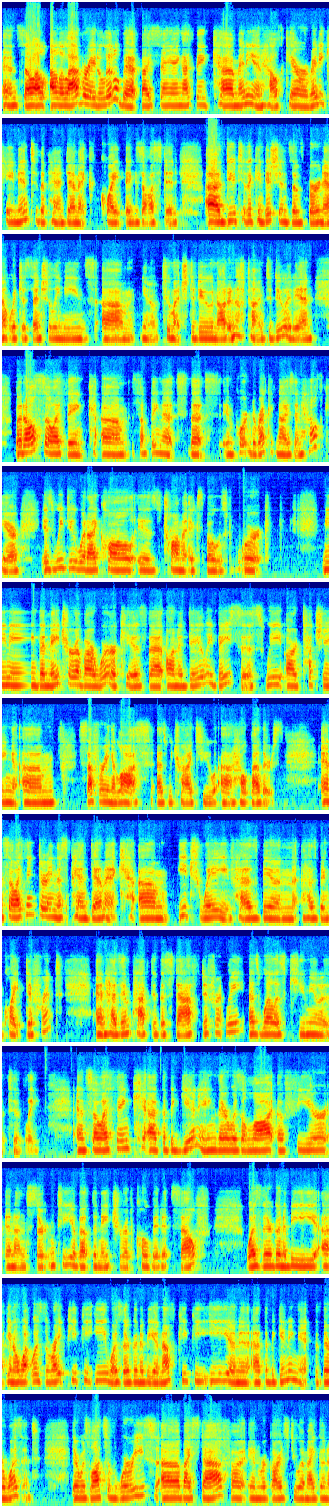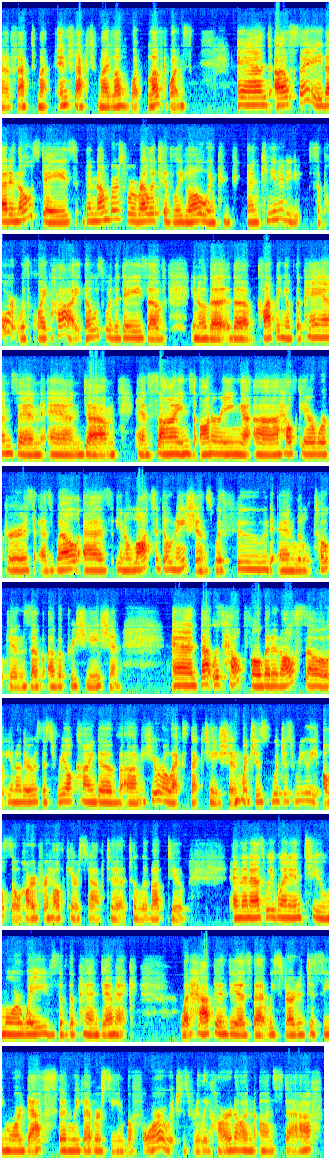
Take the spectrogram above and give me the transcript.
And so I'll, I'll, elaborate a little bit by saying I think uh, many in healthcare already came into the pandemic quite exhausted uh, due to the conditions of burnout, which essentially means um, you know too much to do, not enough time to do it in. But also, I think um, something that's that's important to recognize in healthcare is we do what I call is trauma exposed work meaning the nature of our work is that on a daily basis, we are touching um, suffering and loss as we try to uh, help others. And so I think during this pandemic, um, each wave has been has been quite different, and has impacted the staff differently as well as cumulatively. And so I think at the beginning there was a lot of fear and uncertainty about the nature of COVID itself was there going to be uh, you know what was the right ppe was there going to be enough ppe and at the beginning it, there wasn't. There was lots of worries uh, by staff uh, in regards to am i going to affect my infect my loved loved ones? And I'll say that in those days, the numbers were relatively low and, com- and community support was quite high. Those were the days of, you know, the the clapping of the pans and and um, and signs honoring uh, healthcare workers, as well as you know lots of donations with food and little tokens of of appreciation. And that was helpful, but it also, you know, there was this real kind of um, hero expectation, which is which is really also hard for healthcare staff to to live up to. And then as we went into more waves of the pandemic, what happened is that we started to see more deaths than we've ever seen before, which is really hard on, on staff.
